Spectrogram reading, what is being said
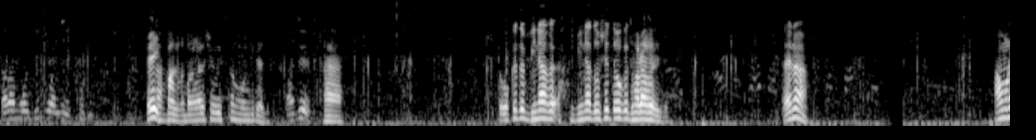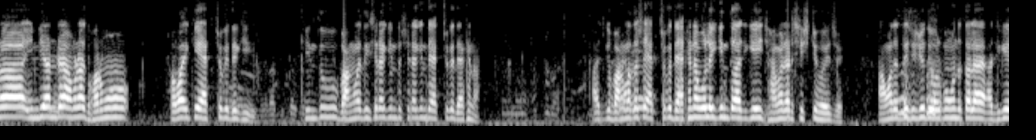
তারা মসজিদ বলে। এই হ্যাঁ। বাংলা- বাংলাদেশে ইসকন মন্দির আছে। আছে? হ্যাঁ। তো ওকে তো বিনা বিনা দোষে তো ওকে ধরা হয়েছে। তাই না? আমরা ইন্ডিয়ানরা, আমরা ধর্ম সবাইকে এক চোখে দেখি। কিন্তু বাংলাদেশিরা কিন্তু সেটা কিন্তু এক চোখে দেখে না। আজকে বাংলাদেশে এক চোখে দেখে না বলেই কিন্তু আজকে এই ঝামেলার সৃষ্টি হয়েছে। আমাদের দেশে যদি ওরকম হতো তাহলে আজকে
